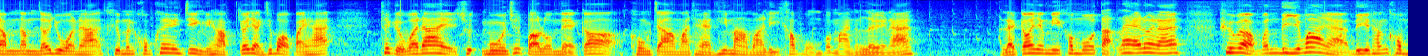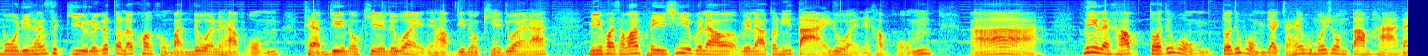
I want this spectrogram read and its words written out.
ลำนำเย้ายวนะฮะคือมันครบเครื่องจริงๆนะครับก็อย่างที่บอกไปฮะถ้าเกิดว่าได้ชุดมูลชุดเป่าลมเนี่ยก็คงจะเอามาแทนที่มาวารีครับผมประมาณนั้นเลยนะ แล้วก็ยังมีคอมโบตัดแร่ด้วยนะ คือแบบมันดีมากอะ ดีทั้งคอมโบดีทั้งสกิลแล้วก็ตัวละครของมันด้วยนะครับผมแถมยืนโอเคด้วยนะครับยืนโอเคด้วยนะ มีความสามารถพรีชีพเวลาเวลาตัวนี้ตายด้วยนะครับผมอ่านี่เลยครับตัวที่ผมตัวที่ผมอยากจะให้คุณผู้ชมตามหาใน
